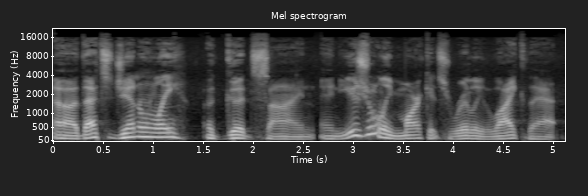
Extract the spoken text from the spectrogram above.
uh, that's generally a good sign. And usually markets really like that.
